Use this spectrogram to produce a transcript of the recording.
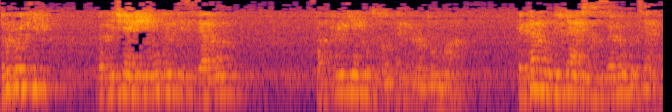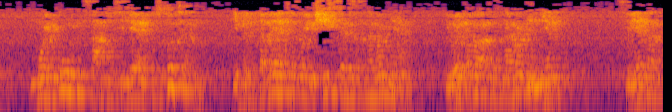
Другой тип различающей мудрости связан с открытием пустотной природы ума. Когда мы убеждаемся на своем опыте, мой ум сам по себе пустотен и представляет собой чистое осознавание, и у этого осознавания нет света,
